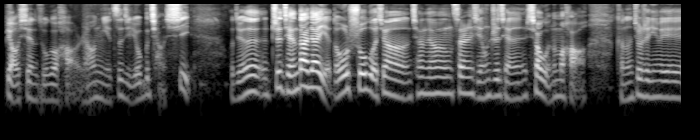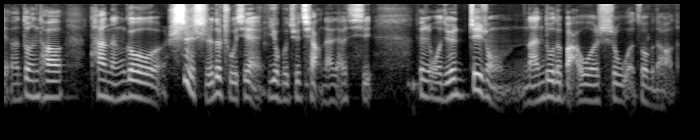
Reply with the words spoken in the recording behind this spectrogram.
表现足够好，然后你自己又不抢戏，我觉得之前大家也都说过，像《锵锵三人行》之前效果那么好，可能就是因为呃窦文涛他能够适时的出现，又不去抢大家的戏，就是我觉得这种难度的把握是我做不到的。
